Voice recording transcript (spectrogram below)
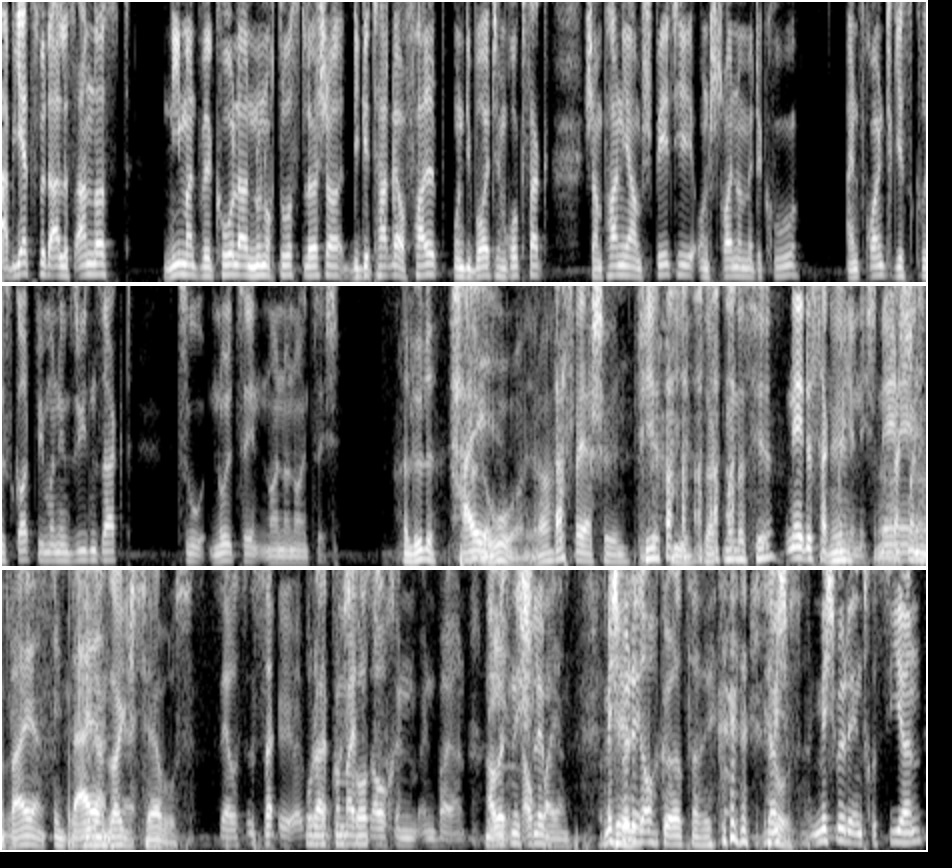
Ab jetzt wird alles anders. Niemand will Cola, nur noch Durstlöscher, die Gitarre auf halb und die Beute im Rucksack, Champagner am Späti und Streuner mit der Kuh. Ein freundliches Grüß Gott, wie man im Süden sagt, zu 01099. Hallöle. Hi. Hallo, ja. Das war ja schön. Vierti, sagt man das hier? Nee, das sagt Nee, man hier nicht. das Nee, sagt nee, man in Bayern. In Okay, Bayern. dann sage ich Servus. Servus. Das sagt, äh, Oder sagt man meistens Gott. auch in, in Bayern. Nee, Aber ist nicht auch schlimm. Bayern. Mich, Okay. Würde ich würde, auch gehört, sorry. Servus. mich, mich würde interessieren,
